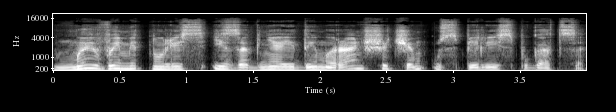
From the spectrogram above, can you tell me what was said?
Мы выметнулись из огня и дыма раньше, чем успели испугаться.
